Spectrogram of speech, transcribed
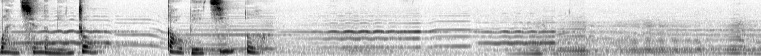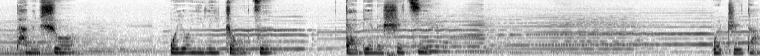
万千的民众告别饥饿。他们说，我用一粒种子改变了世界。我知道，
